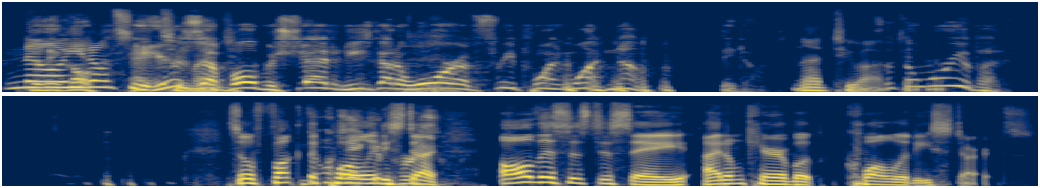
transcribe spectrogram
No, do you don't see. Here's a Bo Bichette, and he's got a WAR of 3.1. No, they don't. Not too often. So don't worry about it. So fuck the quality start. All this is to say, I don't care about quality starts.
